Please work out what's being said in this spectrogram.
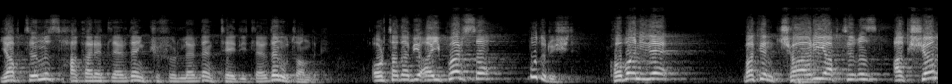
yaptığınız hakaretlerden, küfürlerden, tehditlerden utandık. Ortada bir ayıp varsa budur işte. Kobani'de bakın çağrı yaptığımız akşam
